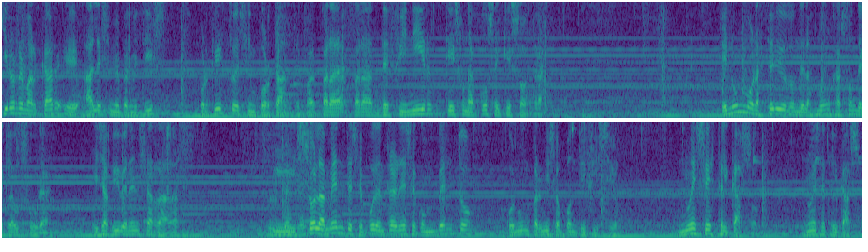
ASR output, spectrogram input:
Quiero remarcar, eh, Ale, si me permitís, porque esto es importante para, para definir qué es una cosa y qué es otra. En un monasterio donde las monjas son de clausura, ellas viven encerradas y solamente se puede entrar en ese convento con un permiso pontificio. No es este el caso, no es este el caso.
